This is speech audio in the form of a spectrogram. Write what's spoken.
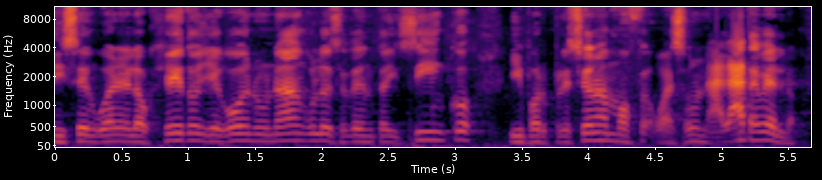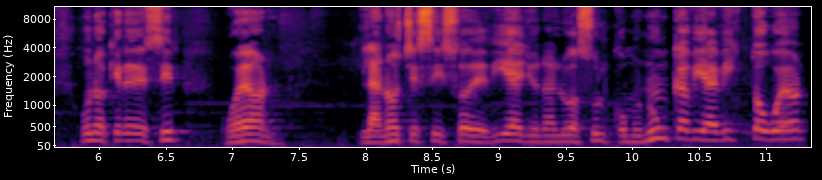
dicen, bueno, el objeto llegó en un ángulo de 75 y por presión atmosférica, eso es una lata verlo. Uno quiere decir, weón, la noche se hizo de día y una luz azul como nunca había visto, weón.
